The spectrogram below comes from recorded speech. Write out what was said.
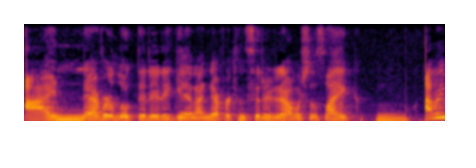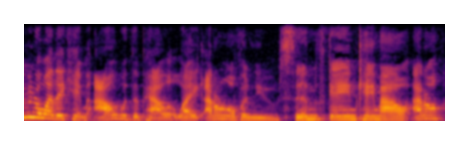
I never looked at it again. I never considered it. I was just like, I don't even know why they came out with the palette. Like, I don't know if a new Sims game came out. I don't,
